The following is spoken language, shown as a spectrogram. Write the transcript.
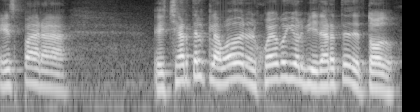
es para echarte el clavado en el juego y olvidarte de todo.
